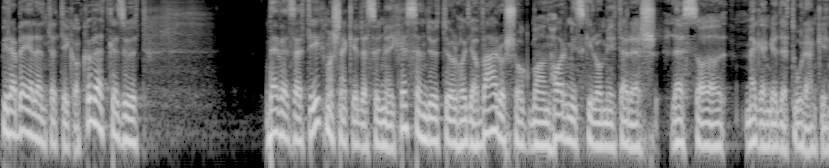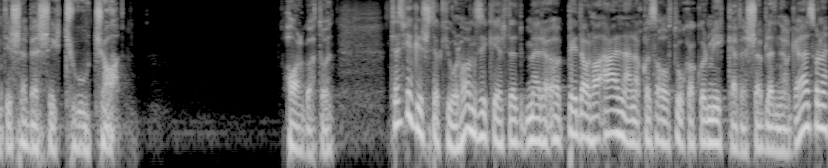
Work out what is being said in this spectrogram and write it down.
Mire bejelentették a következőt, bevezetik, most ne kérdezz, hogy melyik eszendőtől, hogy a városokban 30 kilométeres lesz a megengedett óránkénti sebesség csúcsa. Hallgatod. Ez végül is tök jól hangzik, érted? Mert például, ha állnának az autók, akkor még kevesebb lenne a gázona.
